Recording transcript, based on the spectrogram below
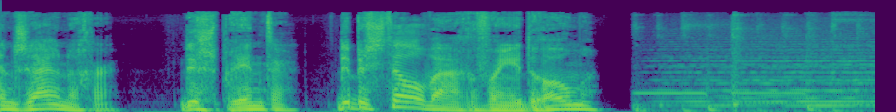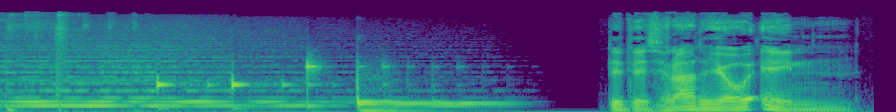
15% zuiniger. De Sprinter, de bestelwagen van je dromen. Dit is Radio 1.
